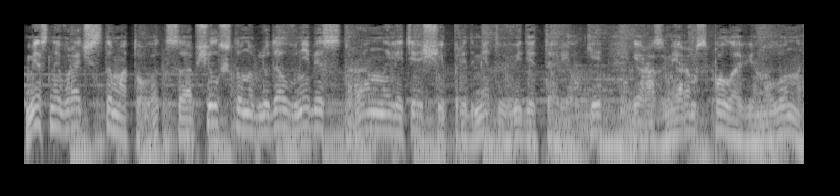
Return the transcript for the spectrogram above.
Местный врач-стоматолог сообщил, что наблюдал в небе странный летящий предмет в виде тарелки и размером с половину Луны.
